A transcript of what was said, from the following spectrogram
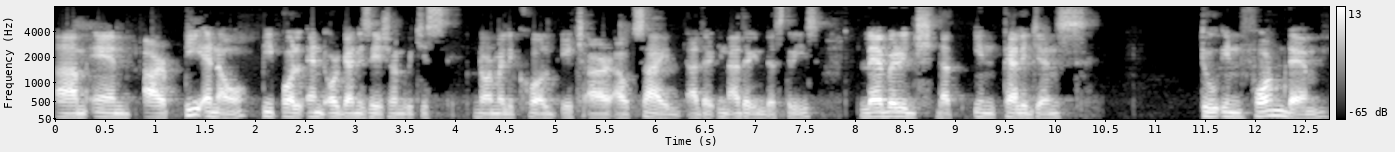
Um, and our P&O people and organization which is normally called hr outside other in other industries leverage that intelligence to inform them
